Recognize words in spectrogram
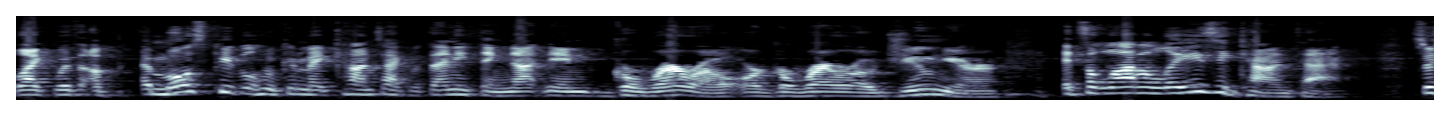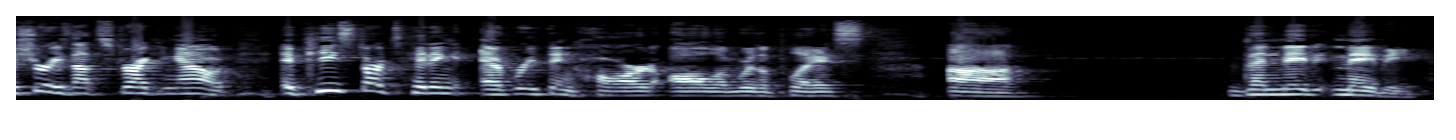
like with a, most people who can make contact with anything not named Guerrero or Guerrero Jr., it's a lot of lazy contact. So sure, he's not striking out. If he starts hitting everything hard all over the place, uh, then maybe, maybe.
